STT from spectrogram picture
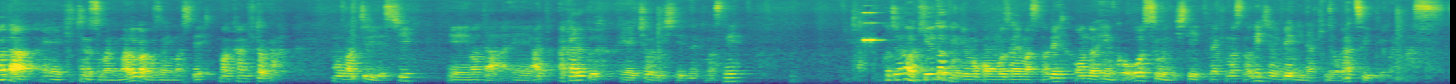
また、えーキッチンのそばに窓がございまして、まあ、換気とかもバッチリですし、えーまた、えー明るく、え調理していただきますね。こちらの方は給湯器のリモコンございますので、温度変更をすぐにしていただきますので、非常に便利な機能がついております。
